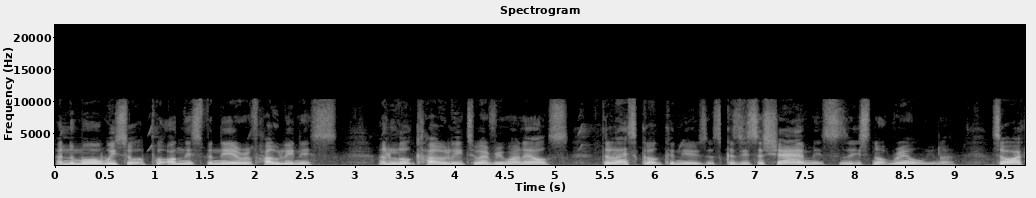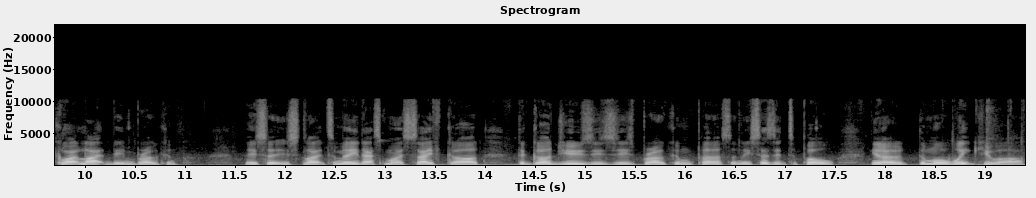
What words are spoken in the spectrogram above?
And the more we sort of put on this veneer of holiness and look holy to everyone else, the less God can use us because it's a sham, it's, it's not real, you know. So I quite like being broken. It's, it's like, to me, that's my safeguard that God uses his broken person. He says it to Paul, you know, the more weak you are,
